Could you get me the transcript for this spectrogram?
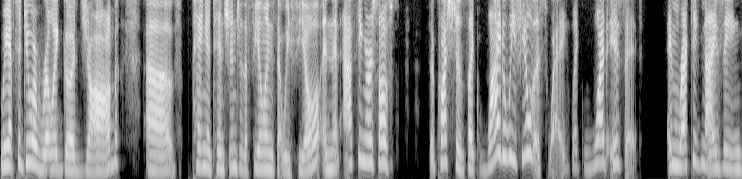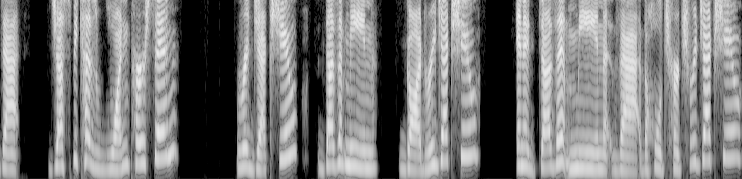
we have to do a really good job of paying attention to the feelings that we feel and then asking ourselves the questions like, why do we feel this way? Like, what is it? And recognizing that just because one person rejects you doesn't mean God rejects you. And it doesn't mean that the whole church rejects you.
